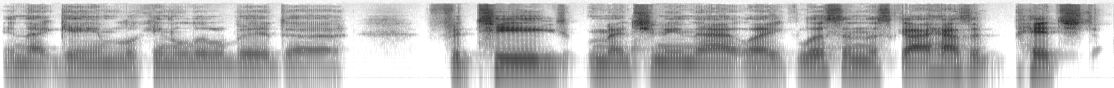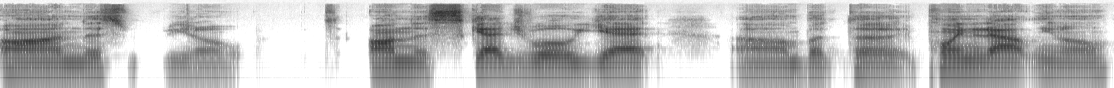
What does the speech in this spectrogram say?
in that game, looking a little bit uh, fatigued, mentioning that like, listen, this guy hasn't pitched on this, you know, on the schedule yet. Um, but the pointed out, you know,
